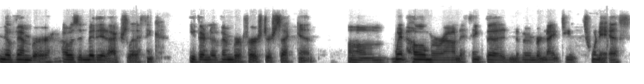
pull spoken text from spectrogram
november. I was admitted actually i think either november 1st or 2nd um, went home around, I think, the November 19th, 20th.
